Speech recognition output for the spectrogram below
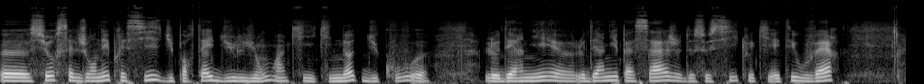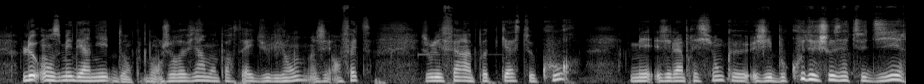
euh, sur cette journée précise du portail du lion hein, qui, note du coup euh, le, dernier, le dernier passage de ce cycle qui a été ouvert le 11 mai dernier. Donc bon, je reviens à mon portail du lion. En fait, je voulais faire un podcast court mais j'ai l'impression que j'ai beaucoup de choses à te dire.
